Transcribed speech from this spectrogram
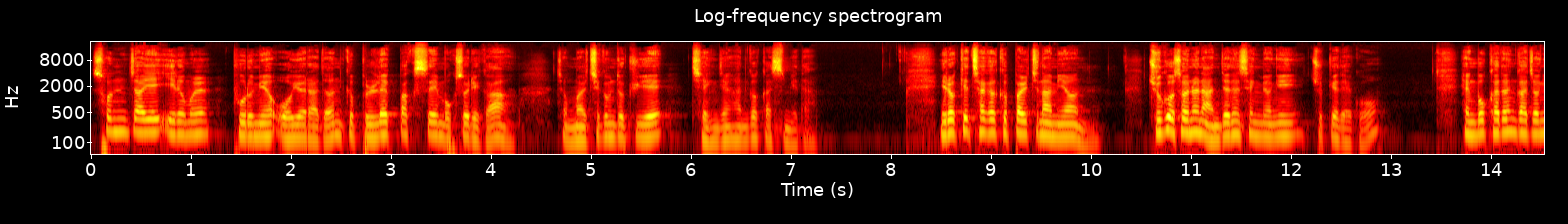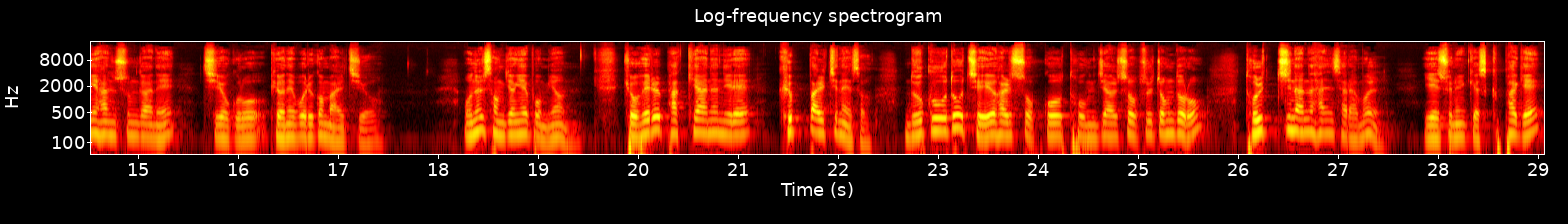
손자의 이름을 부르며 오열하던 그 블랙박스의 목소리가 정말 지금도 귀에 쟁쟁한 것 같습니다. 이렇게 차가 급발진하면 죽어서는 안 되는 생명이 죽게 되고 행복하던 가정이 한순간에 지옥으로 변해버리고 말지요. 오늘 성경에 보면 교회를 박해하는 일에 급발진해서 누구도 제어할 수 없고 통제할 수 없을 정도로 돌진하는 한 사람을 예수님께서 급하게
